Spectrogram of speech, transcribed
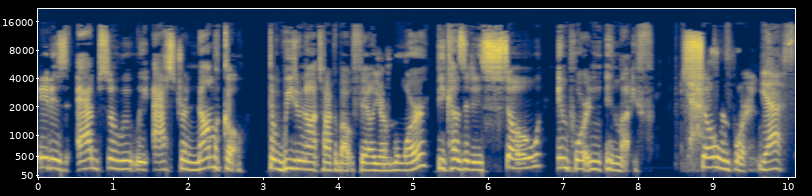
it is absolutely astronomical that we do not talk about failure more because it is so important in life. Yes. So important. Yes.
